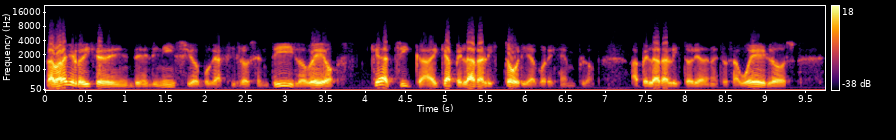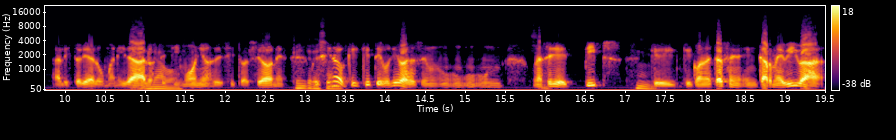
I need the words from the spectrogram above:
La verdad que lo dije desde el inicio, porque así lo sentí y lo veo. Queda chica, hay que apelar a la historia, por ejemplo. Apelar a la historia de nuestros abuelos, a la historia de la humanidad, a los testimonios de situaciones. si no, ¿qué, te, vas a hacer? una serie de tips hmm. que, que cuando estás en carne viva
